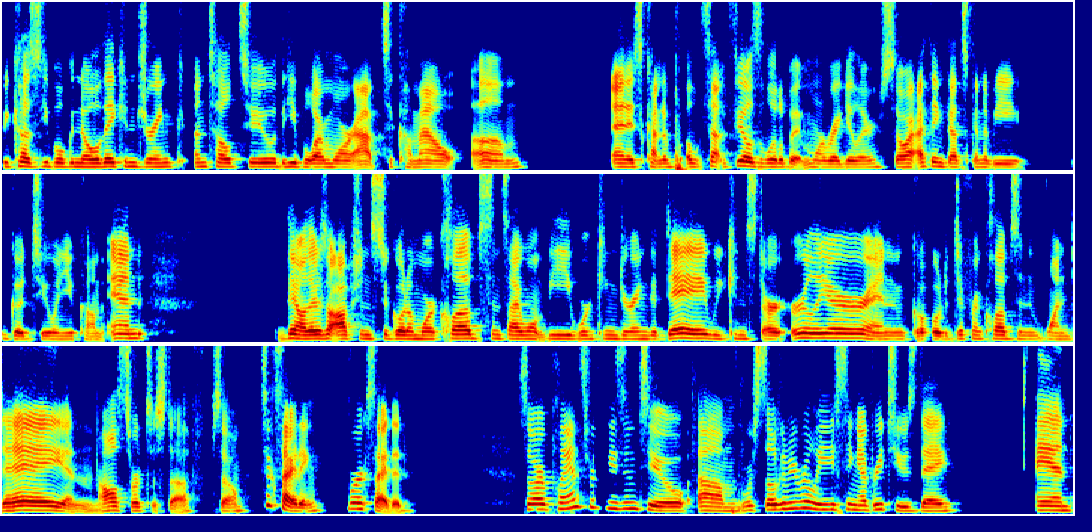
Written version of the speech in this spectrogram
because people know they can drink until two, the people are more apt to come out. Um, and it's kind of feels a little bit more regular. So I think that's going to be good too when you come. And you know, there's options to go to more clubs since I won't be working during the day. We can start earlier and go to different clubs in one day and all sorts of stuff. So it's exciting. We're excited. So our plans for season two, um, we're still gonna be releasing every Tuesday, and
